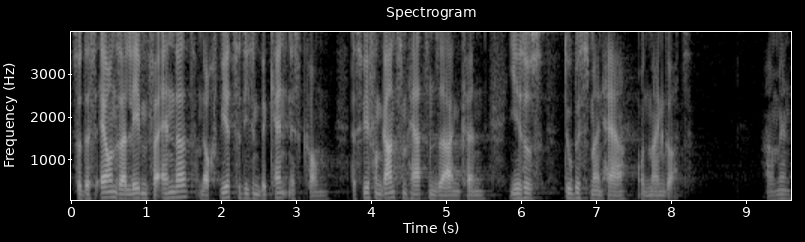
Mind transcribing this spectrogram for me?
sodass er unser Leben verändert und auch wir zu diesem Bekenntnis kommen, dass wir von ganzem Herzen sagen können, Jesus, du bist mein Herr und mein Gott. Amen.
